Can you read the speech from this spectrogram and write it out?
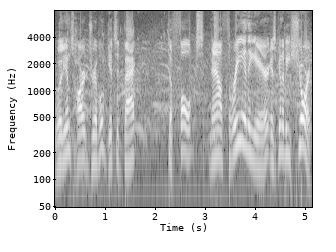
Williams, hard dribble, gets it back to Folkes. Now three in the air is going to be short.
